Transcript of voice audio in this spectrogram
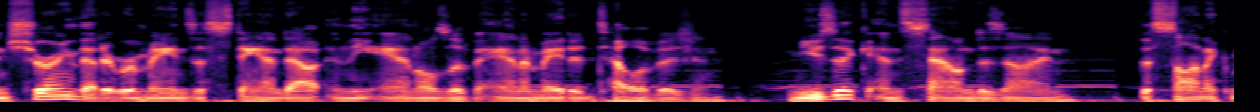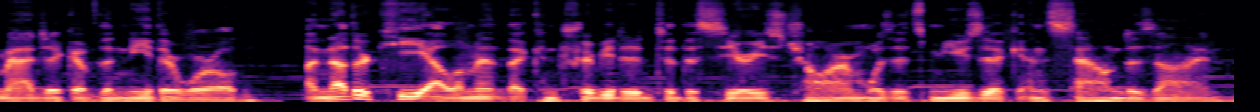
ensuring that it remains a standout in the annals of animated television. Music and sound design, the sonic magic of the Neitherworld. Another key element that contributed to the series' charm was its music and sound design.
